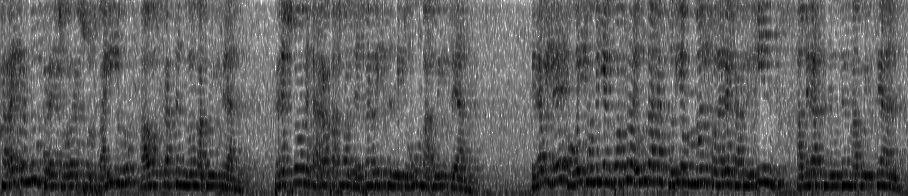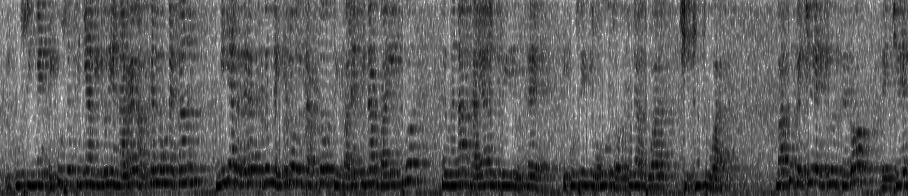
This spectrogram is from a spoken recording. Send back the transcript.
Jarraitzen du preso versus baitu, ahozkatzen duen bakoitzean. Presoak eta rapatuak desberditzen ditugun bakoitzean. Edabide, hogei familian poza eundaka zorion malko debekatuekin alderatzen duten bakoitzean ikusezina dirudien arren azken egunetan mila bederatzen duen egirogeita zortzi palestinar baituak zeudenak kalean utzi dituzte ikusi ditugu torturatuak, txikituak. Batzuk etxera itzultzeko, etxe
